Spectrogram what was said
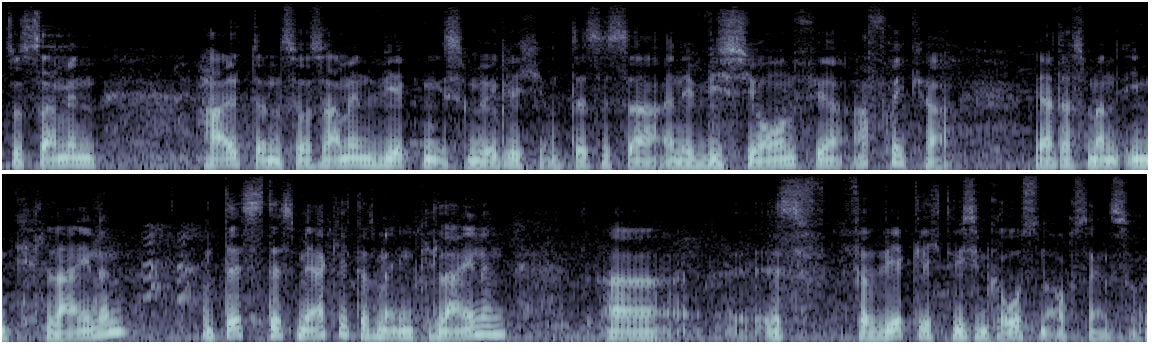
Zusammenhalten, Zusammenwirken ist möglich und das ist eine Vision für Afrika. Ja, dass man im Kleinen, und das, das merke ich, dass man im Kleinen äh, es verwirklicht, wie es im Großen auch sein soll.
